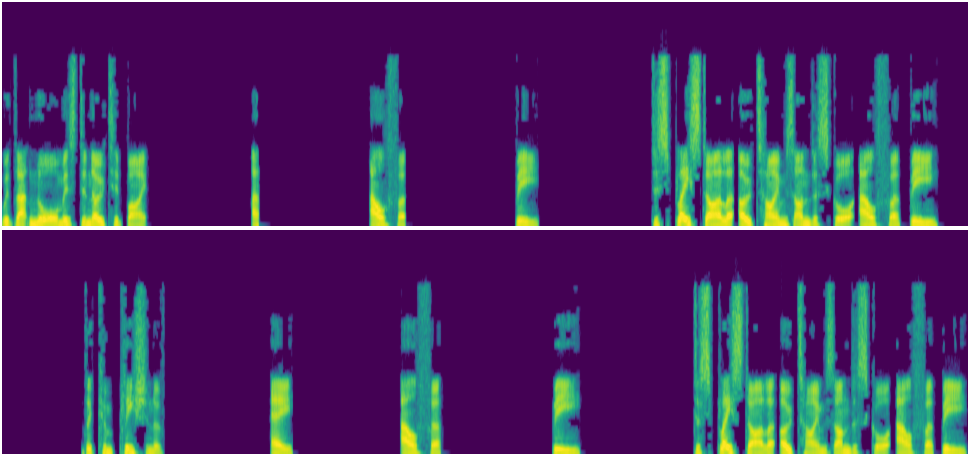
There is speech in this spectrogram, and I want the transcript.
with that norm is denoted by a alpha b. Display style o times underscore alpha b. The completion of a alpha b display style o times underscore alpha b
